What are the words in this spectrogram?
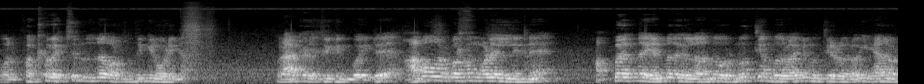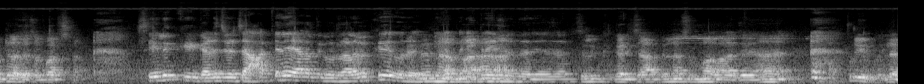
ஒரு பக்கம் வச்சிருந்தா ஒருத்தன் தூக்கி ஓடிட்டான். ஒரு ஆப்பிளை தூக்கின்னு போயிட்டு அவன் ஒரு பக்கம் மூலையில் நின்று அப்போ இருந்த எண்பதுகளில் வந்து ஒரு நூற்றி ஐம்பது ரூபாய்க்கு நூற்றி எழுபது ரூபாய்க்கு ஏலம் விட்டு அதை சம்பாதிச்சிட்டான் சிலுக்கு கடிச்சு வச்ச ஆப்பிளே ஏலத்துக்கு ஒரு அளவுக்கு ஒரு சிலுக்கு கடிச்ச ஆப்பிள்லாம் சும்மா வாது அப்படி இல்லை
